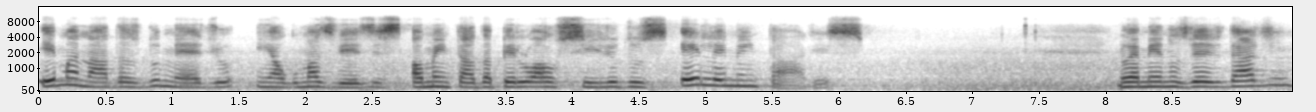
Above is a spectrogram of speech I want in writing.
emanadas do médium, em algumas vezes aumentada pelo auxílio dos elementares. Não é menos verdade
